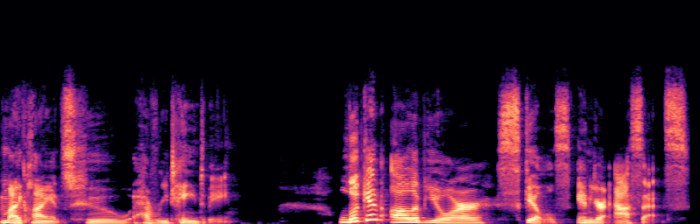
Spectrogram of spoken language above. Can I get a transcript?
my clients who have retained me. Look at all of your skills and your assets.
